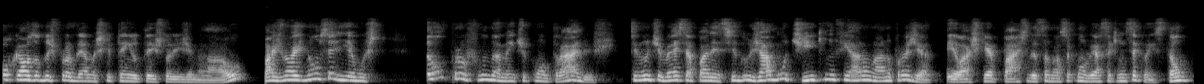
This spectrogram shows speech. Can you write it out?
por causa dos problemas que tem o texto original, mas nós não seríamos tão profundamente contrários se não tivesse aparecido o jabuti que enfiaram lá no projeto. Eu acho que é parte dessa nossa conversa aqui em sequência. Então,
